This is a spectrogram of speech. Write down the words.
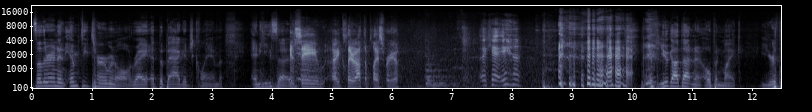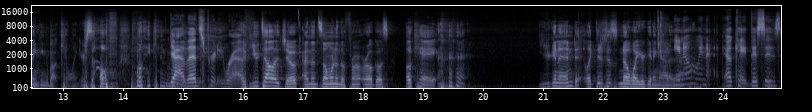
So they're in an empty terminal, right, at the baggage claim, and he says, You can see, I cleared out the place for you. Okay. "If you got that in an open mic, you're thinking about killing yourself." like, Yeah, that's pretty rough. If you tell a joke and then someone in the front row goes, "Okay," you're gonna end it. Like, there's just no way you're getting out of that. you know when? Okay, this is.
